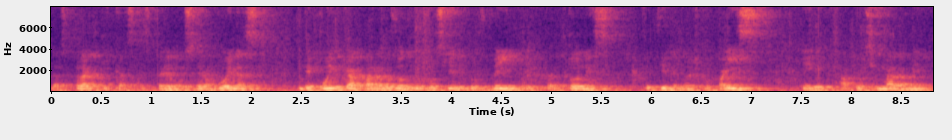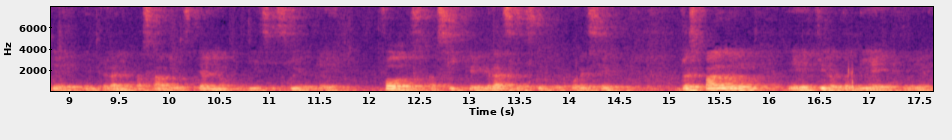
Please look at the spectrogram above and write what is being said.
las prácticas que esperemos sean buenas de Cuenca para los otros 220 cantones que tiene nuestro país en aproximadamente entre el año pasado y este año 17 foros. Así que gracias siempre por ese respaldo. Eh, quiero también eh,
